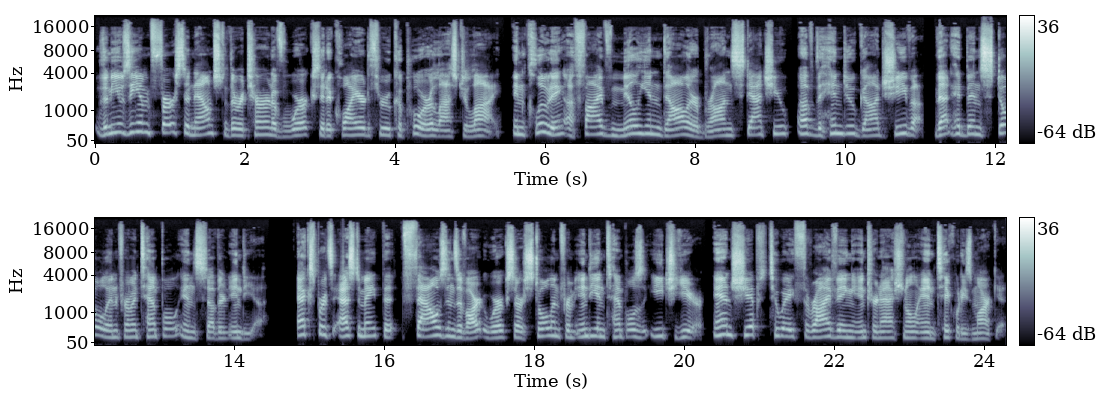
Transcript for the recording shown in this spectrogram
The museum first announced the return of works it acquired through Kapoor last July, including a $5 million bronze statue of the Hindu god Shiva that had been stolen from a temple in southern India. Experts estimate that thousands of artworks are stolen from Indian temples each year and shipped to a thriving international antiquities market.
